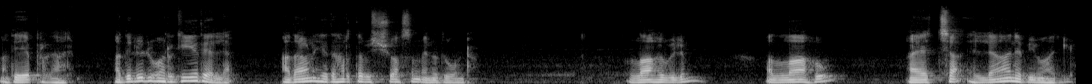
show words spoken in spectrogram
അതേ പ്രകാരം. അതിലൊരു വർഗീയതയല്ല. അതാണ് യഥാർത്ഥ വിശ്വാസം എന്നതുകൊണ്ട്. അള്ളാഹുവിലും അള്ളാഹു അയച്ച എല്ലാ നബിമാരിലും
